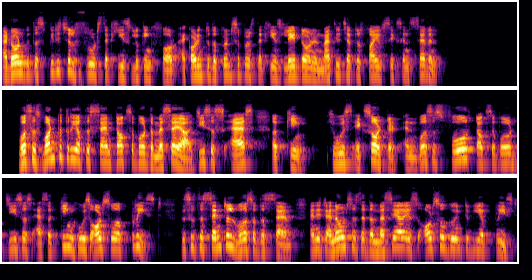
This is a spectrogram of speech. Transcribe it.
adorned with the spiritual fruits that he is looking for, according to the principles that he has laid down in Matthew chapter 5, 6, and 7. Verses 1 to 3 of the psalm talks about the Messiah, Jesus as a king who is exalted, and verses 4 talks about Jesus as a king who is also a priest. This is the central verse of the psalm, and it announces that the Messiah is also going to be a priest.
